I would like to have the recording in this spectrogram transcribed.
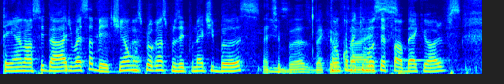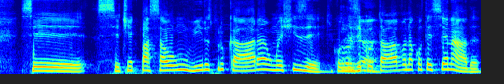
tem a nossa idade, vai saber. Tinha alguns programas, por exemplo, o NetBuzz. NetBuzz, Back Então, como é que você fala Back Office? Você, você tinha que passar um vírus pro cara, um exe, que quando Trojan. executava não acontecia nada.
